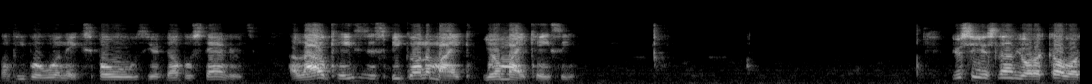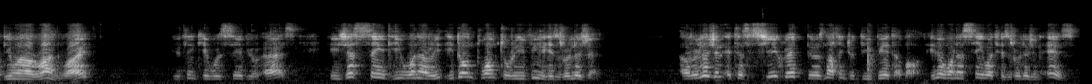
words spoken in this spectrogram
when people are willing to expose your double standards. Allow Casey to speak on the mic. Your mic, Casey. You see, Islam, you are a coward. You want to run, right? You think he will save your ass? He just said he wanna. he don't want to reveal his religion. A religion, it is a secret. There is nothing to debate about. He don't want to say what his religion is.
